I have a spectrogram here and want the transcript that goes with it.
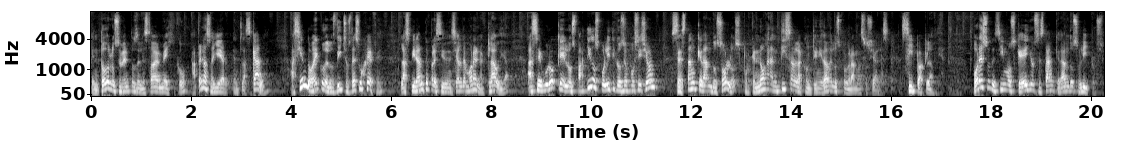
en todos los eventos del Estado de México, apenas ayer en Tlaxcala, haciendo eco de los dichos de su jefe, la aspirante presidencial de Morena, Claudia, aseguró que los partidos políticos de oposición se están quedando solos porque no garantizan la continuidad de los programas sociales. Cito a Claudia. Por eso decimos que ellos se están quedando solitos.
